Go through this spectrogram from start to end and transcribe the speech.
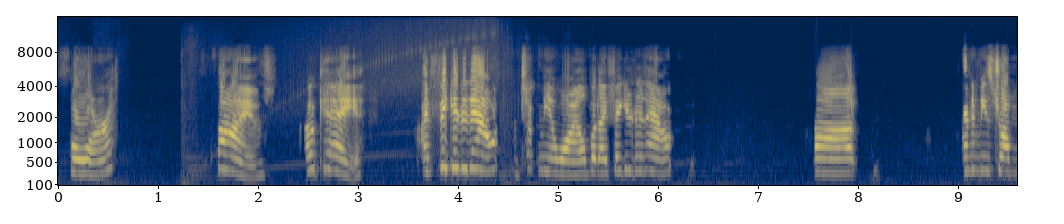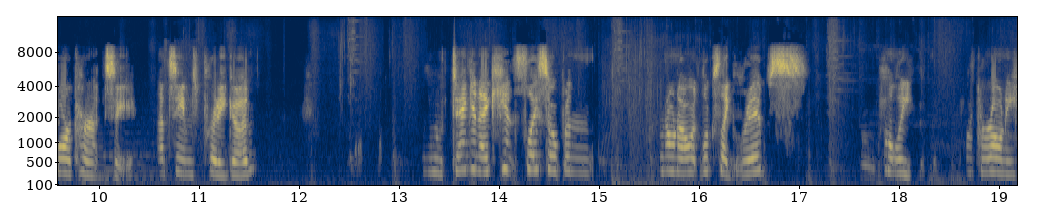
four, five. Okay. I figured it out. It took me a while, but I figured it out. Uh, enemies drop more currency. That seems pretty good. Oh, dang it, I can't slice open... I don't know, it looks like ribs. Holy macaroni.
